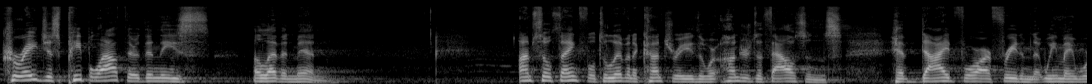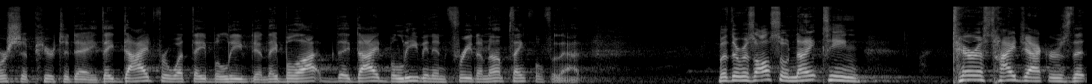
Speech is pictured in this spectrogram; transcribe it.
courageous people out there than these 11 men. I'm so thankful to live in a country where hundreds of thousands have died for our freedom that we may worship here today. They died for what they believed in. They, they died believing in freedom, and I'm thankful for that. But there was also 19 terrorist hijackers that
